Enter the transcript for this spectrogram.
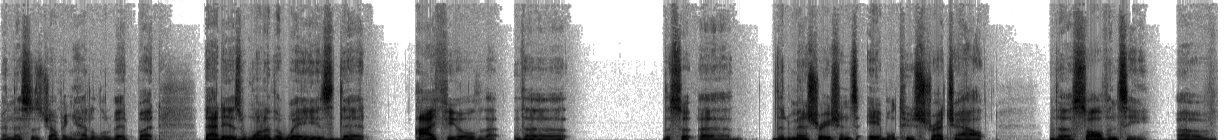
and this is jumping ahead a little bit, but that is one of the ways that I feel that the the uh, the administration's able to stretch out the solvency of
